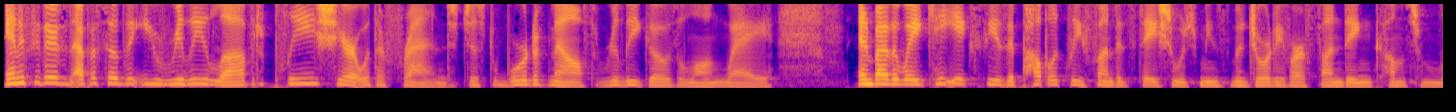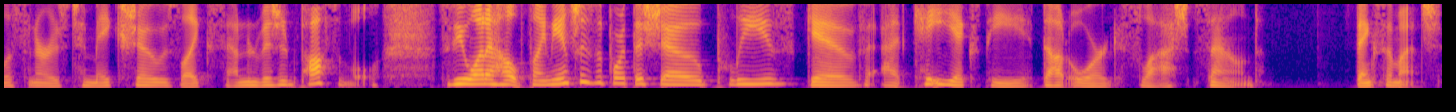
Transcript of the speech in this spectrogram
And if there's an episode that you really loved, please share it with a friend. Just word of mouth really goes a long way. And by the way, KEXP is a publicly funded station, which means the majority of our funding comes from listeners to make shows like Sound and Vision possible. So if you want to help financially support the show, please give at kexp.org slash sound. Thanks so much.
